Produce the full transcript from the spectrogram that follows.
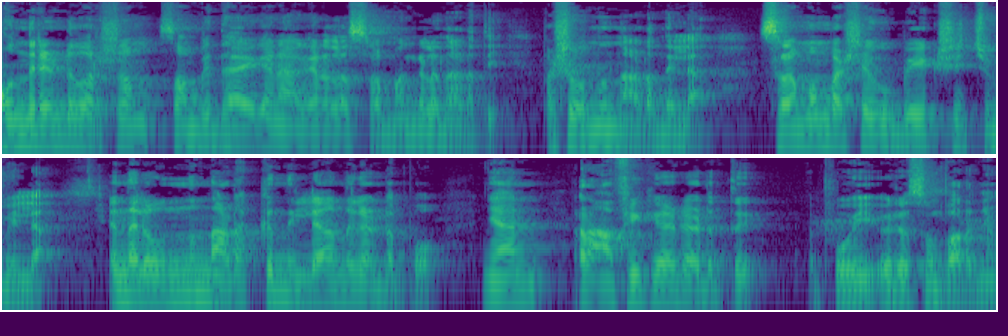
ഒന്ന് രണ്ട് വർഷം സംവിധായകനാകാനുള്ള ശ്രമങ്ങൾ നടത്തി പക്ഷെ ഒന്നും നടന്നില്ല. ശ്രമം പക്ഷേ ഉപേക്ഷിച്ചുമില്ല. എന്നാൽ ഒന്നും നടക്കുന്നില്ല എന്ന് കണ്ടപ്പോൾ ഞാൻ റാഫിക്കയുടെ അടുത്ത് പോയി ഒരു ദിവസം പറഞ്ഞു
